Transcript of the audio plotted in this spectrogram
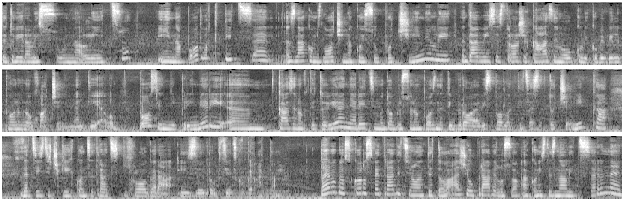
tetovirali su na licu i na podlaktice znakom zločina koji su počinili da bi se strože kaznilo ukoliko bi bili ponovno uhvaćeni na dijelu. Posljednji primjeri kaznenog tetoviranja recimo dobro su nam poznati brojevi s podlaktica zatočenika nacističkih koncentracijskih logora iz drugog svjetskog rata. Pa evo ga, skoro sve tradicionalne tetovaže u pravilu su, ako niste znali, crne.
